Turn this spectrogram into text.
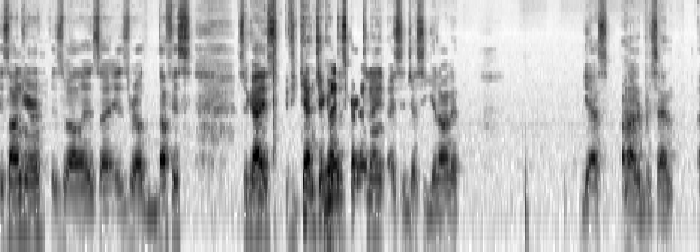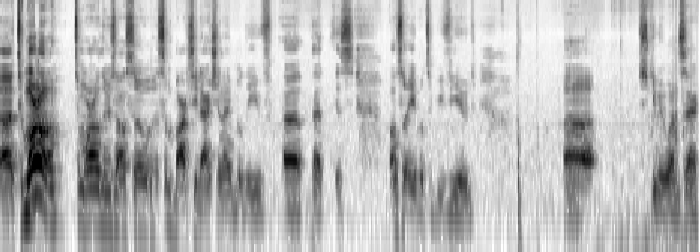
is on here as well as Israel Duffus. So guys, if you can check out this card tonight, I suggest you get on it. Yes, 100. percent uh, tomorrow, tomorrow there's also some boxing action, I believe, uh, that is also able to be viewed. Uh, just give me one sec.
